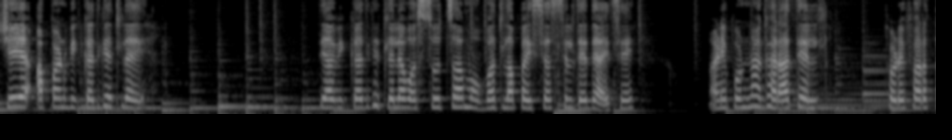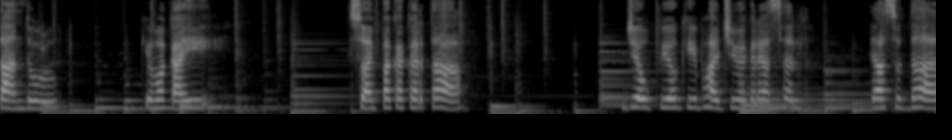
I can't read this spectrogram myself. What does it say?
जे आपण विकत घेतलंय त्या विकत घेतलेल्या वस्तूचा मोबदला पैसे असतील ते द्यायचे. आणि पुन्हा घरातील थोडेफार तांदूळ किंवा काही स्वयंपाकाकरता जे उपयोगी भाजी वगैरे असेल त्यासुद्धा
